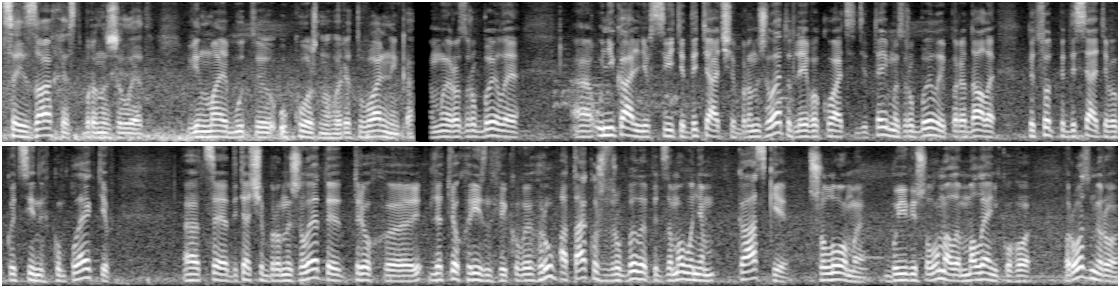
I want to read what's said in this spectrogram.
цей захист, бронежилет, він має бути у кожного рятувальника. Ми розробили унікальні в світі дитячі бронежилети для евакуації дітей. Ми зробили і передали 550 евакуаційних комплектів. Е, Це дитячі бронежилети трьох, е, для трьох різних вікових груп, а також зробили під замовленням каски, шоломи, бойові шоломи, але маленького розміру.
